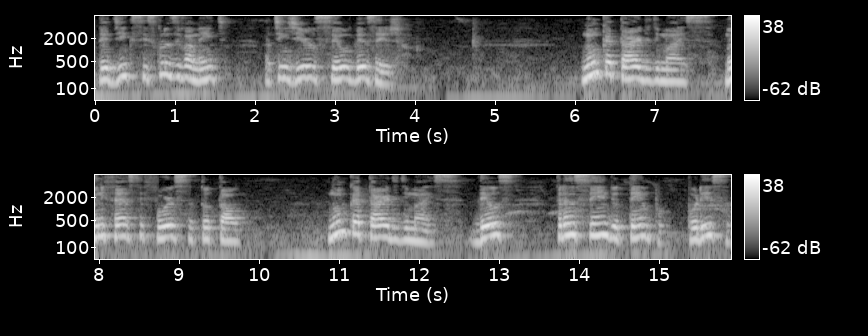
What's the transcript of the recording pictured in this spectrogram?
dedique-se exclusivamente a atingir o seu desejo. Nunca é tarde demais. Manifeste força total. Nunca é tarde demais. Deus transcende o tempo, por isso,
